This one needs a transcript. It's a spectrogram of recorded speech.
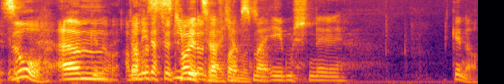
So, ähm, genau. aber nee, das wird toll. Ibiza. Ich hab's mal eben schnell. Genau.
